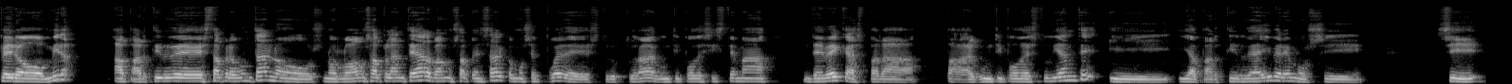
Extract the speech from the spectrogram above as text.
pero mira, a partir de esta pregunta nos, lo vamos a plantear, vamos a pensar cómo se puede estructurar algún tipo de sistema de becas para, algún tipo de estudiante y, a partir de ahí veremos si, si,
